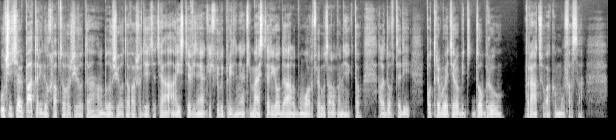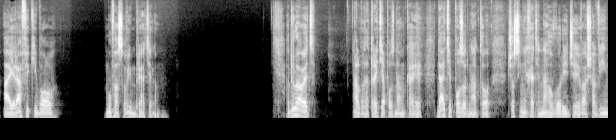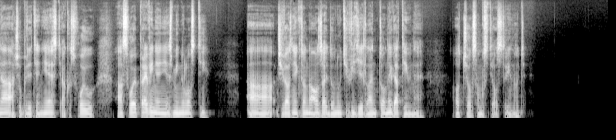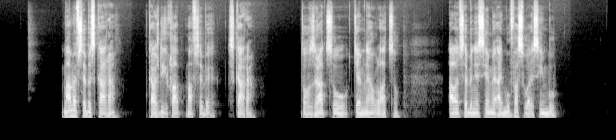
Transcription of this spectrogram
Učiteľ patrí do chlapcovho života alebo do života vášho dieťaťa a iste v nejakej chvíli príde nejaký majster Yoda alebo Morpheus alebo niekto, ale dovtedy potrebujete robiť dobrú prácu ako Mufasa. Aj Rafiki bol Mufasovým priateľom. A druhá vec, alebo tá tretia poznámka je, dajte pozor na to, čo si necháte nahovoriť, že je vaša vína a čo budete niesť ako svoju, a svoje previnenie z minulosti a či vás niekto naozaj donúti vidieť len to negatívne, od čoho sa musíte odstrihnúť. Máme v sebe skára. Každý chlap má v sebe skára. Toho zradcu, temného vládcu. Ale v sebe nesieme aj Mufasu, aj Simbu.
